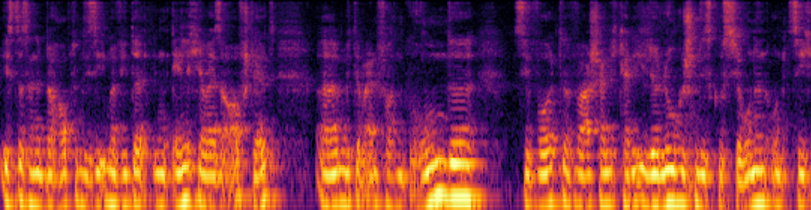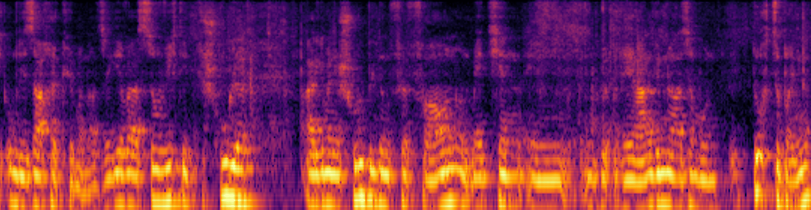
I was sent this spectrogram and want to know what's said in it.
ist das eine Behauptung, die sie immer wieder in ähnlicher Weise aufstellt, äh, mit dem einfachen Grunde, sie wollte wahrscheinlich keine ideologischen Diskussionen und sich um die Sache kümmern. Also ihr war es so wichtig, die Schule allgemeine Schulbildung für Frauen und Mädchen im, im Realgymnasium durchzubringen,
